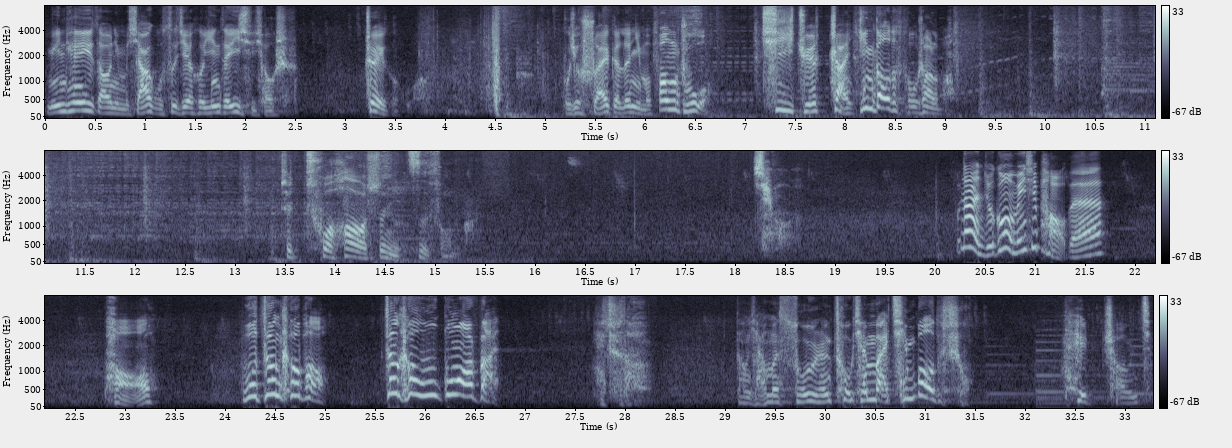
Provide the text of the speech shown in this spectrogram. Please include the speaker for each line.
Speaker 1: 明天一早，你们峡谷四杰和阴贼一起消失，这个锅不就甩给了你们帮主我七绝斩阴刀的头上了吗？
Speaker 2: 这绰号是你自封的吗？
Speaker 1: 羡慕吗？
Speaker 3: 那你就跟我们一起跑呗。
Speaker 1: 跑？我怎可跑？怎可无功而返？你知道，当衙门所有人凑钱买情报的时候，那场景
